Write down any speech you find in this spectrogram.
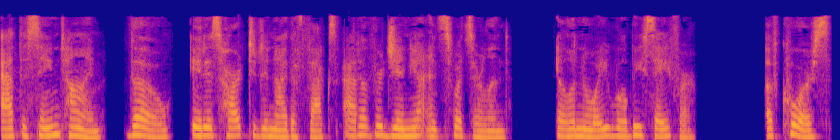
At the same time, though, it is hard to deny the facts out of Virginia and Switzerland. Illinois will be safer. Of course,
